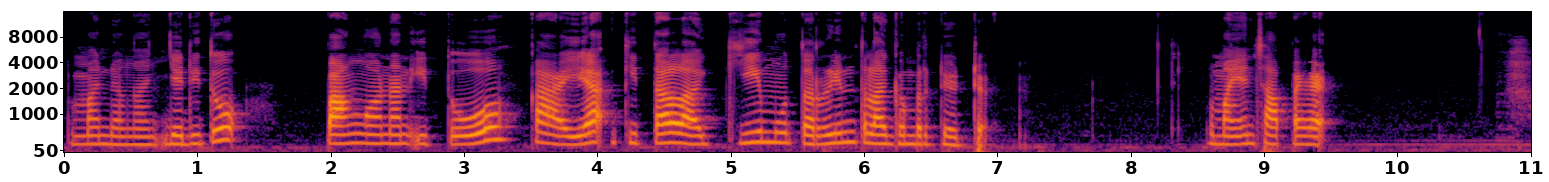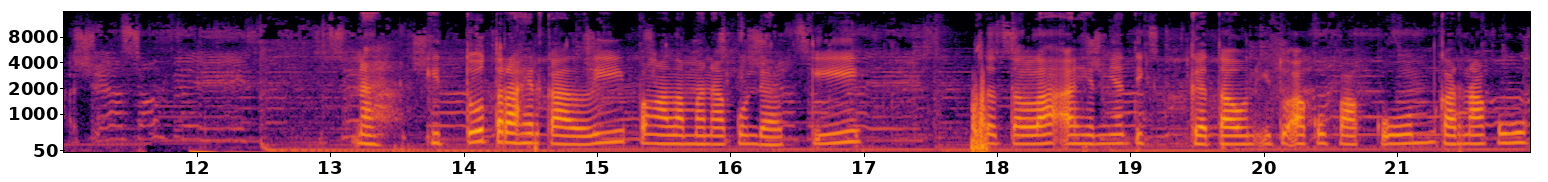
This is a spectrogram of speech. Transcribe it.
Pemandangan jadi tuh Pangonan itu kayak kita lagi muterin telaga berdadak. Lumayan capek. Nah, itu terakhir kali pengalaman aku daki setelah akhirnya tiga tahun itu aku vakum karena aku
